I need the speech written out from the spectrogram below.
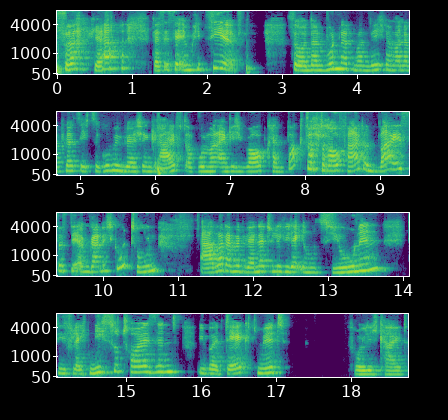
So, ja, das ist ja impliziert. So, und dann wundert man sich, wenn man dann plötzlich zu Gummibärchen greift, obwohl man eigentlich überhaupt keinen Bock drauf hat und weiß, dass die einem gar nicht gut tun. Aber damit werden natürlich wieder Emotionen, die vielleicht nicht so toll sind, überdeckt mit Fröhlichkeit.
